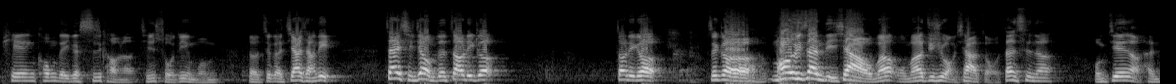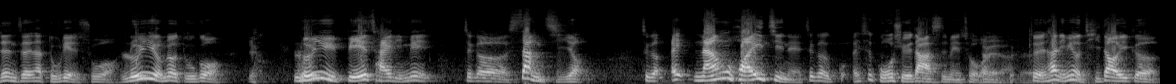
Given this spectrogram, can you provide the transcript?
偏空的一个思考呢？请锁定我们的这个加强力。再请教我们的赵立哥，赵立哥。这个贸易战底下，我们要我们要继续往下走。但是呢，我们今天啊很认真在读点书哦，《论语》有没有读过？有，《论语别裁》里面这个上集哦，这个哎南怀瑾哎，这个哎是国学大师没错吧？对对，对，它里面有提到一个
